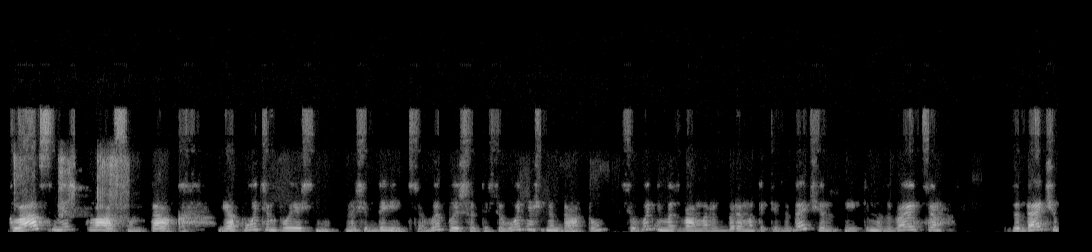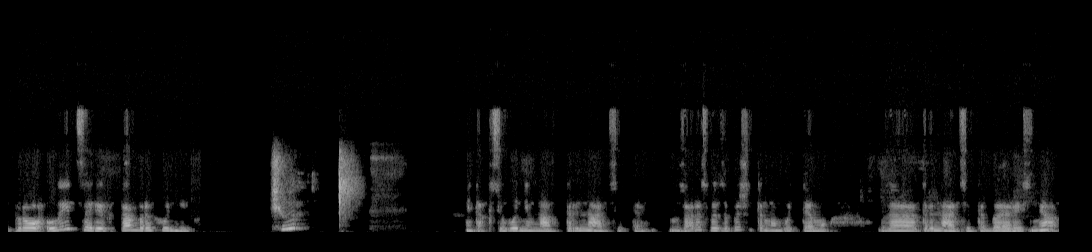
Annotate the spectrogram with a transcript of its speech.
Клас між класом. Так, я потім поясню. Значить, дивіться, ви пишете сьогоднішню дату. Сьогодні ми з вами розберемо такі задачі, які називаються задачі про лицарів та брехунів. Чого? І так, сьогодні в нас 13. Ну, зараз ви запишете, мабуть, тему за 13 березня.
